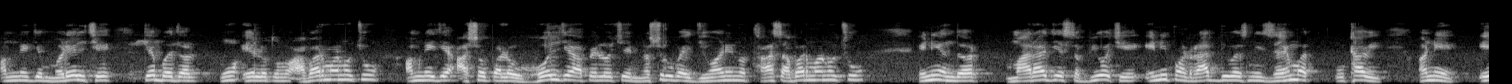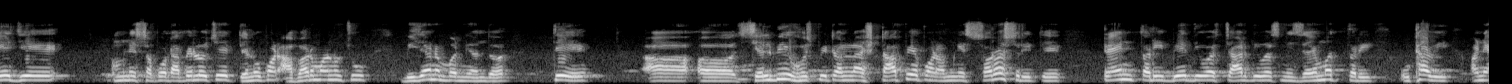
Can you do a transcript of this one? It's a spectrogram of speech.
અમને જે મળેલ છે તે બદલ હું એ લોકોનો આભાર માનું છું. અમને જે આસોપાલો હોલ જે આપેલો છે નસરુભાઈ જીવાણીનો ખાસ આભાર માનું છું. એની અંદર મારા જે સભ્યો છે એની પણ રાત દિવસની જહેમત ઉઠાવી અને એ જે અમને સપોર્ટ આપેલો છે તેનો પણ આભાર માનું છું. બીજા નંબરની અંદર તે આ સેલ્બી હોસ્પિટલના સ્ટાફે પણ અમને સરસ રીતે ટ્રેન તરી બે દિવસ, ચાર દિવસની જહેમત કરી ઉઠાવી અને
